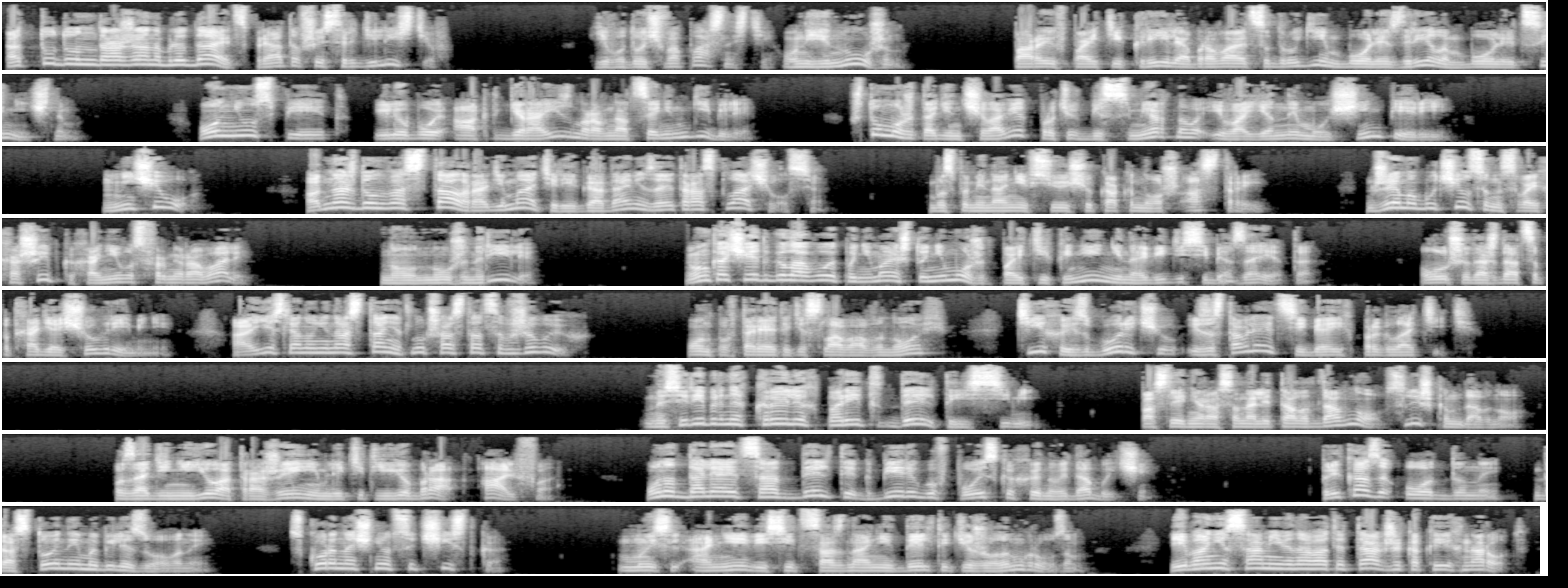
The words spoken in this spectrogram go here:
Оттуда он дрожа наблюдает, спрятавшись среди листьев. Его дочь в опасности, он ей нужен. Порыв пойти к Риле обрывается другим, более зрелым, более циничным. Он не успеет, и любой акт героизма равноценен гибели. Что может один человек против бессмертного и военной мощи империи? Ничего. Однажды он восстал ради матери и годами за это расплачивался. Воспоминания все еще как нож острый. Джем обучился на своих ошибках, они его сформировали. Но он нужен Риле. Он качает головой, понимая, что не может пойти к ней, ненавидя себя за это. Лучше дождаться подходящего времени. А если оно не настанет, лучше остаться в живых. Он повторяет эти слова вновь, тихо и с горечью, и заставляет себя их проглотить. На серебряных крыльях парит дельта из семи. Последний раз она летала давно, слишком давно. Позади нее отражением летит ее брат, Альфа. Он отдаляется от дельты к берегу в поисках иной добычи. Приказы отданы, достойные мобилизованы. Скоро начнется чистка. Мысль о ней висит в сознании дельты тяжелым грузом. Ибо они сами виноваты так же, как и их народ.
